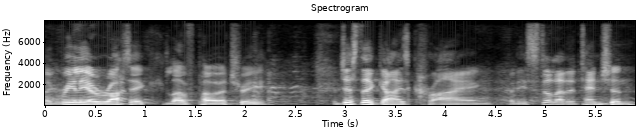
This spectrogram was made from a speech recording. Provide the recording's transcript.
like really erotic love poetry. Just the guy's crying, but he's still at attention.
